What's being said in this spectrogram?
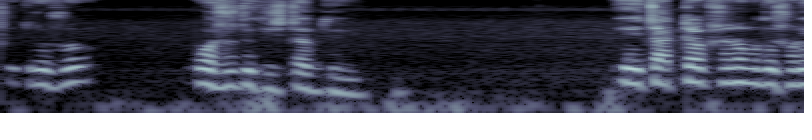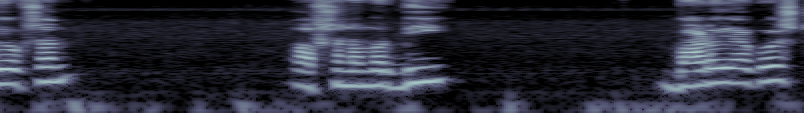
সতেরোশো পঁয়ষট্টি খ্রিস্টাব্দে। এই চারটে অপশানের মধ্যে sorry option option number B বারোই আগস্ট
